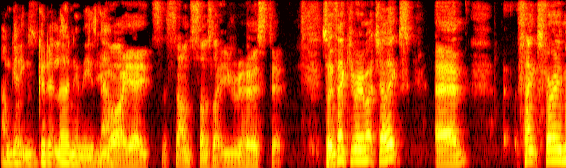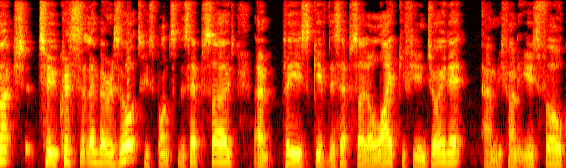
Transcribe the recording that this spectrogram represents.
I'm getting good at learning these You now. are, yeah. It sounds sounds like you rehearsed it. So thank you very much, Alex. Thanks very much to Chris at Lembeh Resort who sponsored this episode. Um, please give this episode a like if you enjoyed it. Um, you found it useful,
